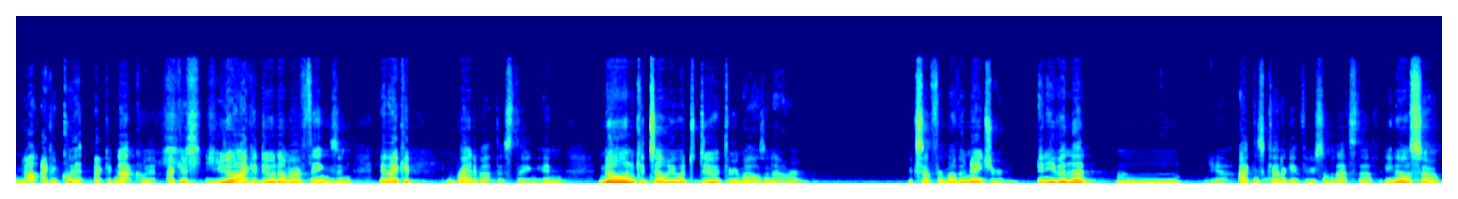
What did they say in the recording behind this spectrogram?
not. I could quit. I could not quit. I could, you know, I could do a number of things, and and I could write about this thing, and no one could tell me what to do at three miles an hour, except for Mother Nature. And even then, mm, Yeah. I can kind of get through some of that stuff, you know. So,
